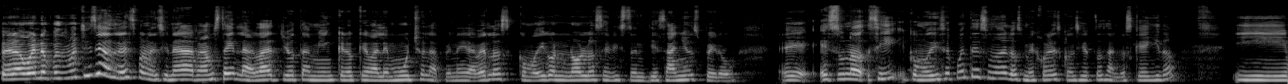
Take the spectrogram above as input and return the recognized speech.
Pero bueno, pues muchísimas gracias por mencionar a Ramstein. La verdad, yo también creo que vale mucho la pena ir a verlos. Como digo, no los he visto en 10 años, pero eh, es uno, sí, como dice Puente, es uno de los mejores conciertos a los que he ido. Y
